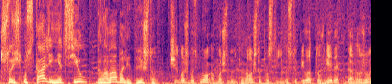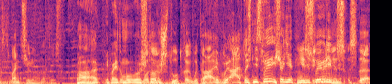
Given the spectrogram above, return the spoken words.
что значит, устали, нет сил, голова болит или что? Значит, может быть много. Может быть, потому что просто не наступило то время, когда оно должно быть смонтировано. То есть, Так, и поэтому вот что? ждут, как бы там. А, и- а, то есть не, свои, еще не, не, с- своевременно. с- да,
